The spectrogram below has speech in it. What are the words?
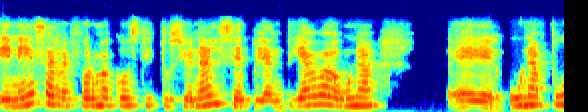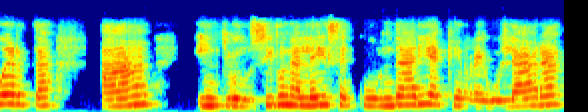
en esa reforma constitucional se planteaba una, eh, una puerta a introducir una ley secundaria que regulara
